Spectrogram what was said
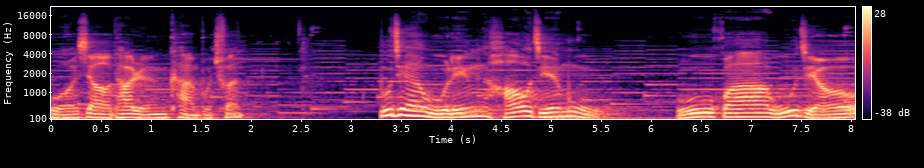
我笑他人看不穿。不见武陵豪杰墓，无花无酒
